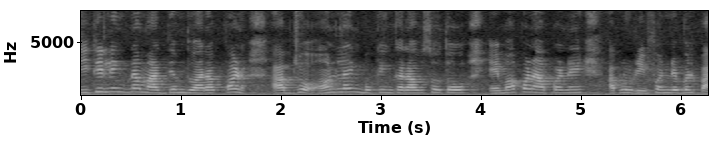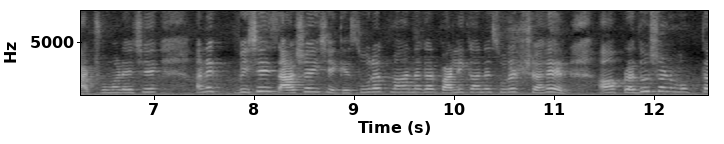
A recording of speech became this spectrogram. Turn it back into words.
સિટી લિંકના માધ્યમ દ્વારા પણ આપ જો ઓનલાઈન બુકિંગ કરાવશો તો એમાં પણ આપણને આપણું રિફંડેબલ પાછું મળે છે. અને વિશેષ આશય છે કે સુરત મહાનગરપાલિકા અને સુરત શહેર પ્રદૂષણ મુક્ત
